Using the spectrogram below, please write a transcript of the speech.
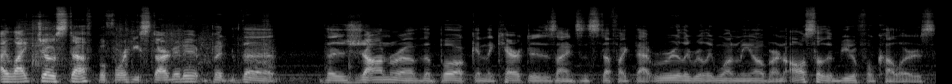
I liked Joe's stuff before he started it, but the the genre of the book and the character designs and stuff like that really, really won me over. And also the beautiful colors.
